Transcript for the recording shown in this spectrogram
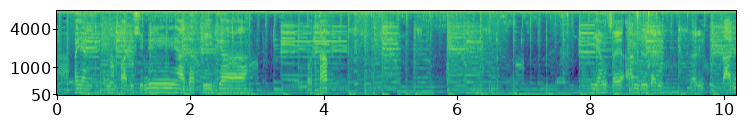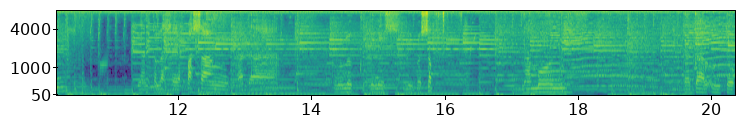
uh, apa yang kita nampak di sini ada tiga kotak yang saya ambil dari dari hutan yang telah saya pasang pada kelulup jenis libesep namun gagal untuk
